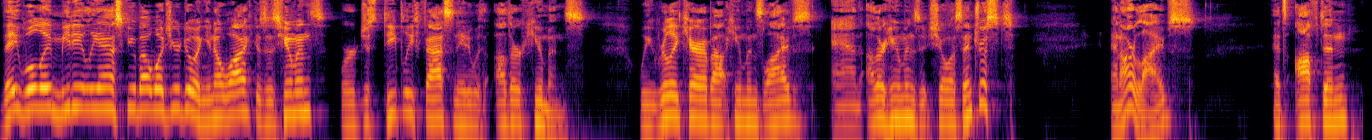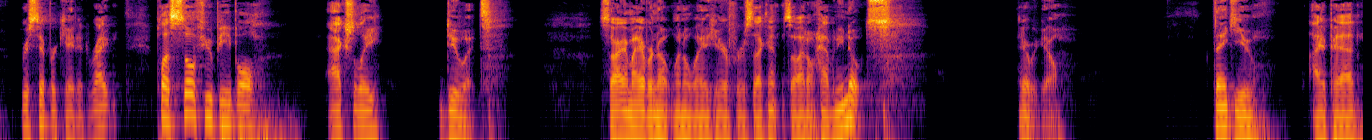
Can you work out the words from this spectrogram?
they will immediately ask you about what you're doing. You know why? Because as humans, we're just deeply fascinated with other humans. We really care about humans' lives and other humans that show us interest and our lives. It's often reciprocated, right? Plus, so few people actually do it. Sorry, my Evernote went away here for a second, so I don't have any notes. There we go. Thank you, iPad.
